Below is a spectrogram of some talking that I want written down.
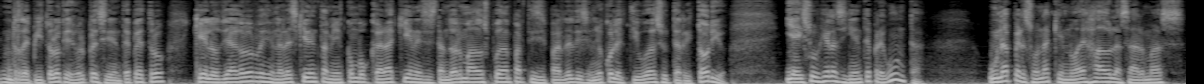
repito lo que dijo el presidente Petro, que los diálogos regionales quieren también convocar a quienes estando armados puedan participar del diseño colectivo de su territorio. Y ahí surge la siguiente pregunta. Una persona que no ha dejado las armas,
